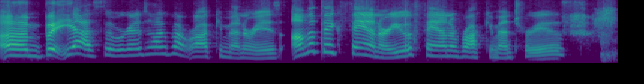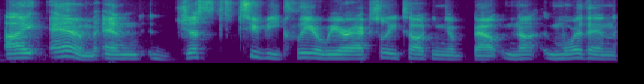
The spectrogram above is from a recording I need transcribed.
um, but yeah, so we're going to talk about rockumentaries. I'm a big fan. Are you a fan of rockumentaries? I am, and just to be clear, we are actually talking about not more than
